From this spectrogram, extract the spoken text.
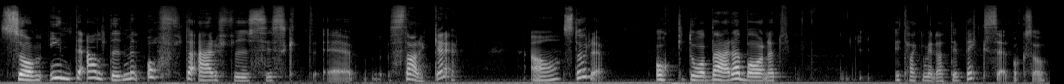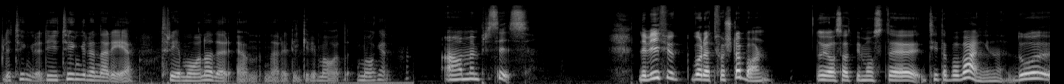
som inte alltid men ofta är fysiskt eh, starkare, ja. större. Och då bära barnet i takt med att det växer också och blir tyngre. Det är ju tyngre när det är tre månader än när det ligger i ma- magen. Ja, men precis. När vi fick vårt första barn och jag sa att vi måste titta på vagn, då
